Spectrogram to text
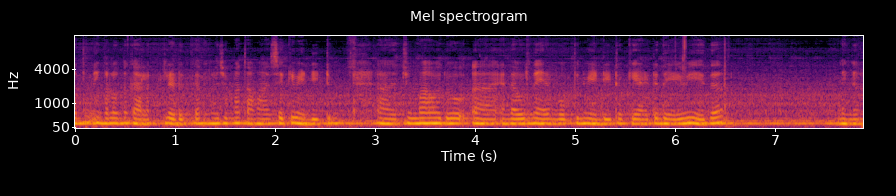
അത് നിങ്ങളൊന്ന് കലക്കിലെടുക്കുക നിങ്ങൾ ചുമ്മാ തമാശയ്ക്ക് വേണ്ടിയിട്ടും ചുമ്മാ ഒരു എന്താ ഒരു നേരം പോക്കിന് വേണ്ടിയിട്ടൊക്കെ ആയിട്ട് ദയവ് ചെയ്ത് നിങ്ങൾ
